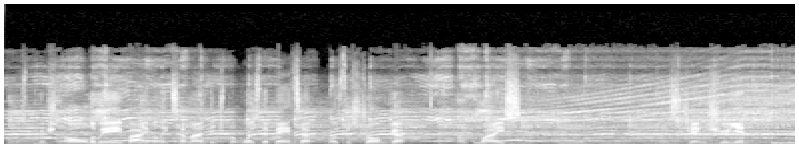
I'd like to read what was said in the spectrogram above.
was pushed all the way by Milica Mandic, but was the better, was the stronger. Likewise, against Zheng Shuyin.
